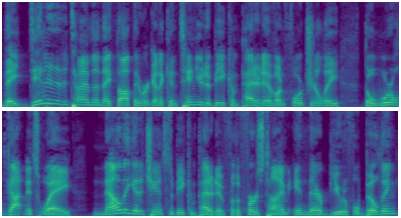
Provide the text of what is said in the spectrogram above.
They did it at a time when they thought they were going to continue to be competitive. Unfortunately, the world got in its way. Now they get a chance to be competitive for the first time in their beautiful building.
